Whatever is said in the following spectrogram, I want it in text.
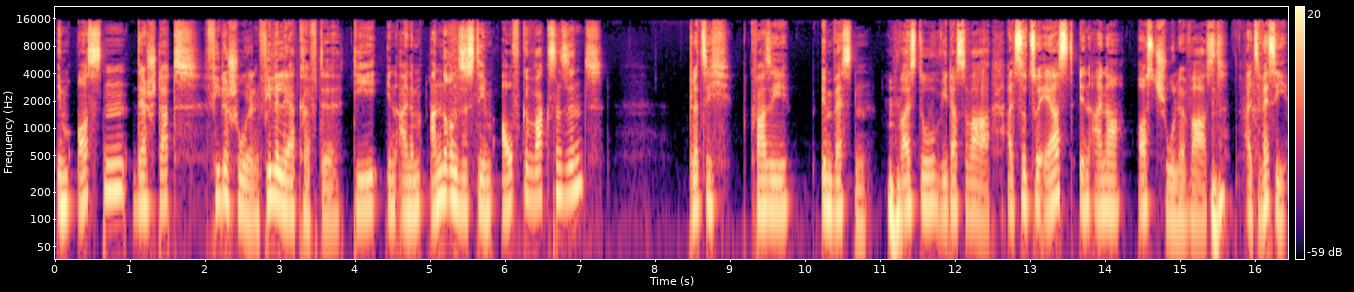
im Osten der Stadt viele Schulen, viele Lehrkräfte, die in einem anderen System aufgewachsen sind, plötzlich quasi im Westen. Mhm. Weißt du, wie das war? Als du zuerst in einer Ostschule warst, mhm. als Wessi.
